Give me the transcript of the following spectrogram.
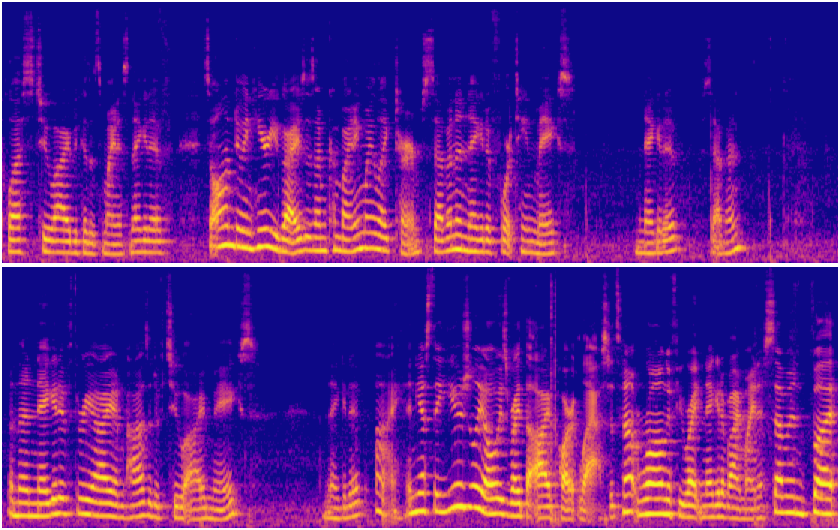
plus 2i because it's minus negative. So all I'm doing here, you guys, is I'm combining my like terms. 7 and negative 14 makes negative 7. And then negative 3i and positive 2i makes negative i. And yes, they usually always write the i part last. It's not wrong if you write negative i minus 7, but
